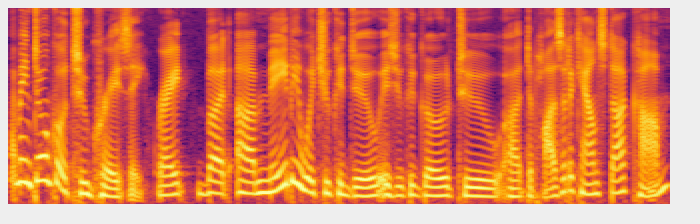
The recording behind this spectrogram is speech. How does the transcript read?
I mean, don't go too crazy, right? But uh, maybe what you could do is you could go to uh, depositaccounts.com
